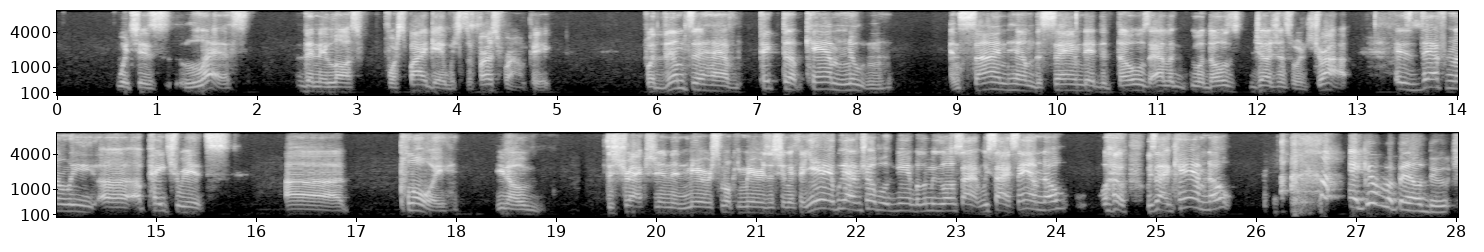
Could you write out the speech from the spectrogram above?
which is less than they lost for Spygate, which is the first round pick. For them to have picked up Cam Newton and signed him the same day that those alleg- well, those judgments were dropped is definitely uh, a Patriots uh, ploy. You know, distraction and mirrors, smoking mirrors and shit like that. Yeah, we got in trouble again, but let me go sign. We signed Sam, no. we signed Cam, no. Hey, give him a bell, dude.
